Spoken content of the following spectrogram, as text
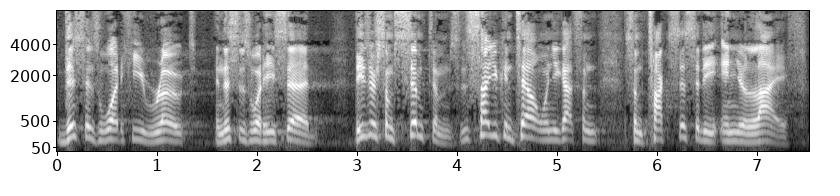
this is what he wrote, and this is what he said. These are some symptoms. This is how you can tell when you got some, some toxicity in your life.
